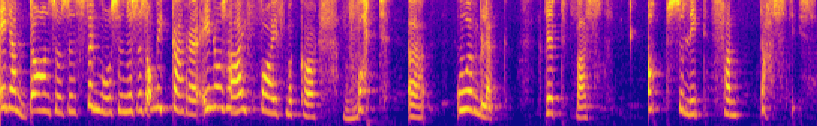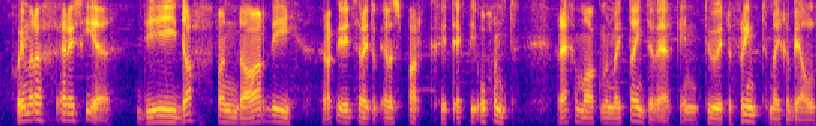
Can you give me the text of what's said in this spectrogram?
En dan dans ons en sing ons en ons is om die karre en ons high five mekaar. Wat 'n oomblik. Dit was absoluut fantasties. Goeiemôre RSG. Die dag van daardie rugbywedstryd op Ellis Park het ek die oggend reggemaak om in my tuin te werk en toe het 'n vriend my gebel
